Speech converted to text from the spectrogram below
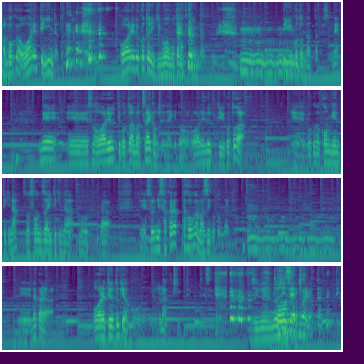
あ僕は追われていいんだと。追われることに疑問を持たなくていいんだ。っうんうんうんうん。ていうことになったんですよね。で、えーその追われるってことはまあ辛いかもしれないけど追われるっていうことは、えー僕の根源的なその存在的なものだから、えーそれに逆らった方がまずいことになると。うんうんうんうんうんえーだから追われてる時はもうラッキーっていう感じですよね。自分の人生を生きてるんだっていう。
